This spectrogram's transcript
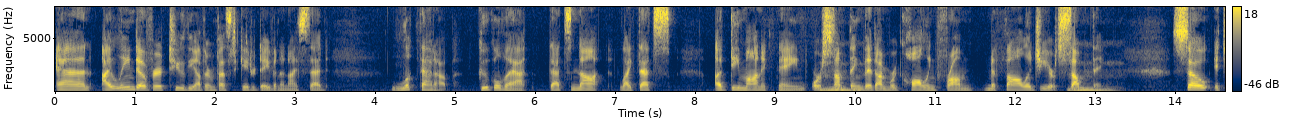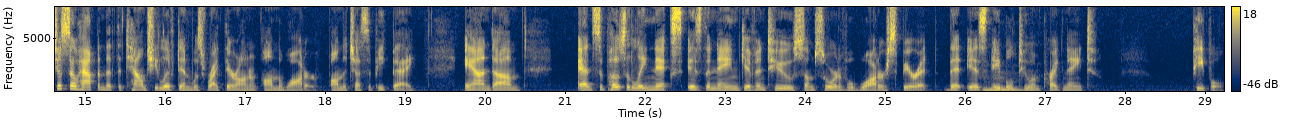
And I leaned over to the other investigator, David, and I said, Look that up. Google that. That's not like that's a demonic name or hmm. something that I'm recalling from mythology or something. Hmm. So it just so happened that the town she lived in was right there on on the water, on the Chesapeake Bay, and um, and supposedly Nix is the name given to some sort of a water spirit that is able to impregnate people,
